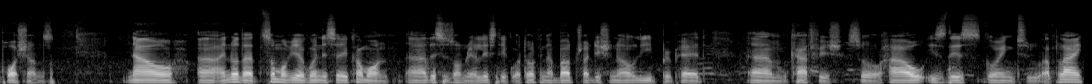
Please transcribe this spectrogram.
portions. Now, uh, I know that some of you are going to say, come on, uh, this is unrealistic. We're talking about traditionally prepared um, catfish. So, how is this going to apply?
